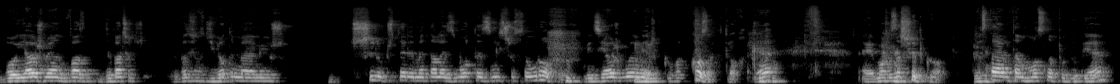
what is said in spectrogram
bo ja już miałem dwa, dwa czy, w 2009 miałem już trzy lub cztery medale złote z Mistrzostw Europy, więc ja już byłem, wiesz, Mhm. ko- kozak trochę, nie? E, Może za szybko. Zostałem tam mocno po dupie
